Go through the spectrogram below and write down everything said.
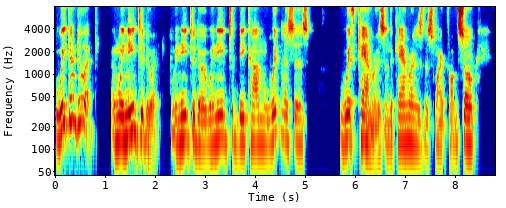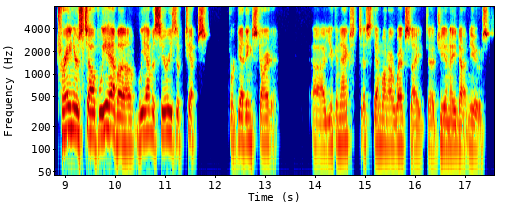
we can do it and we need to do it. We need to do it. We need to become witnesses with cameras, and the camera is the smartphone. So train yourself. We have a we have a series of tips for getting started. Uh, you can access them on our website, uh, gna.news.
